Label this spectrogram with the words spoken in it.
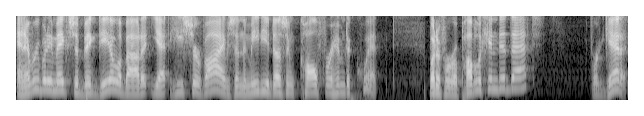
And everybody makes a big deal about it, yet he survives, and the media doesn't call for him to quit. But if a Republican did that, forget it.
